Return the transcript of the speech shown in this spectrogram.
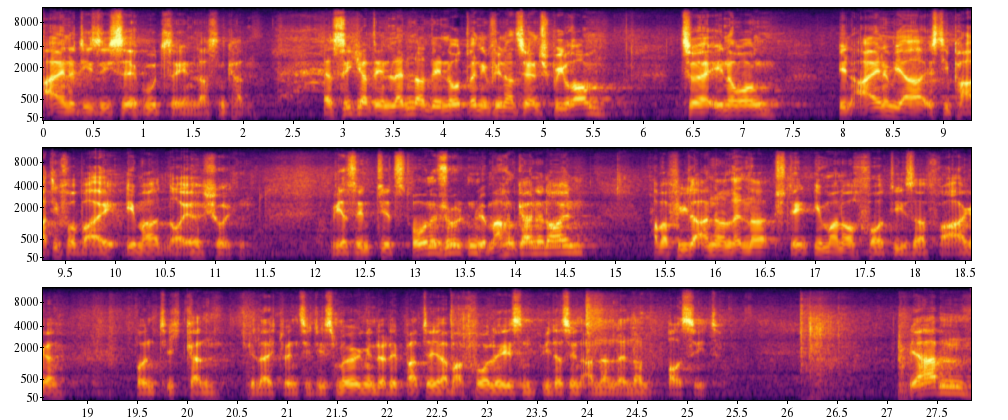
eine, die sich sehr gut sehen lassen kann. Es sichert den Ländern den notwendigen finanziellen Spielraum. Zur Erinnerung, in einem Jahr ist die Party vorbei, immer neue Schulden. Wir sind jetzt ohne Schulden, wir machen keine neuen. Aber viele andere Länder stehen immer noch vor dieser Frage. Ich kann vielleicht, wenn Sie dies mögen, in der Debatte ja einmal vorlesen, wie das in anderen Ländern aussieht. Wir haben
